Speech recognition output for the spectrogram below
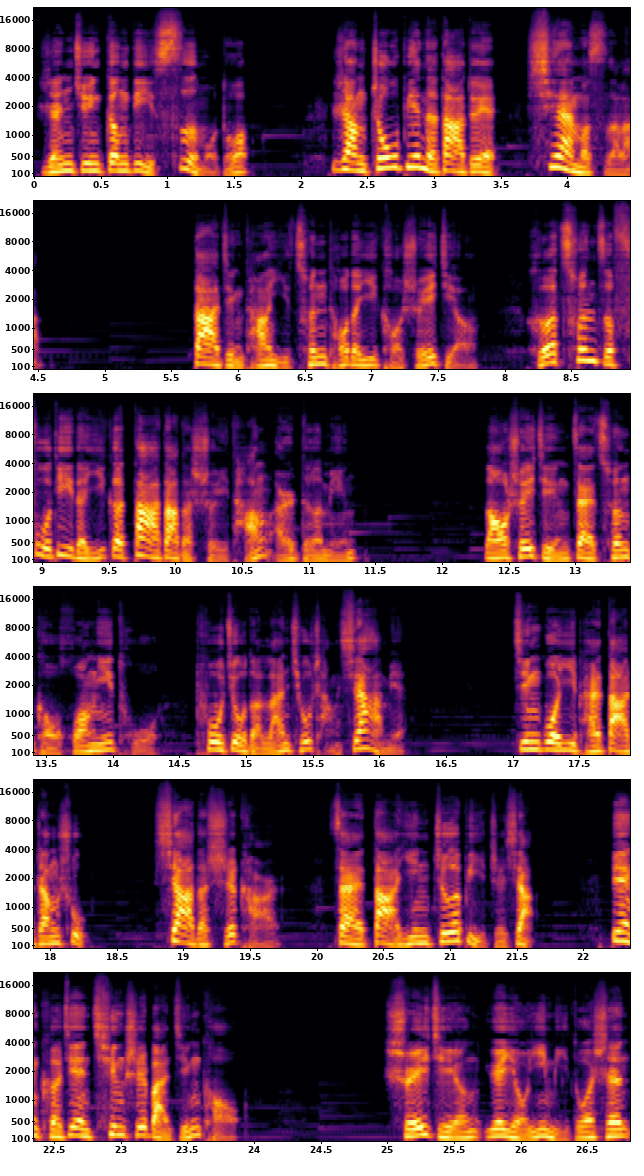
人均耕地四亩多。让周边的大队羡慕死了。大井塘以村头的一口水井和村子腹地的一个大大的水塘而得名。老水井在村口黄泥土铺就的篮球场下面，经过一排大樟树下的石坎儿，在大阴遮蔽之下，便可见青石板井口。水井约有一米多深，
